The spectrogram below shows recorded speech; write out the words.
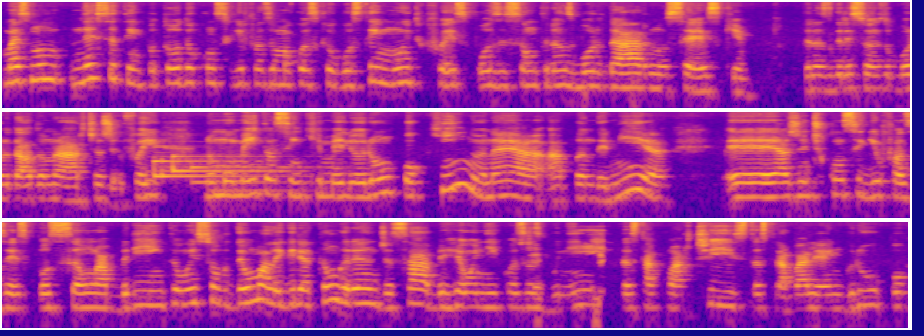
Mas no, nesse tempo todo eu consegui fazer uma coisa que eu gostei muito, que foi a exposição Transbordar no SESC, Transgressões do Bordado na Arte. Foi no momento assim que melhorou um pouquinho né, a, a pandemia, é, a gente conseguiu fazer a exposição abrir, então isso deu uma alegria tão grande, sabe? Reunir coisas Sim. bonitas, estar com artistas, trabalhar em grupo.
